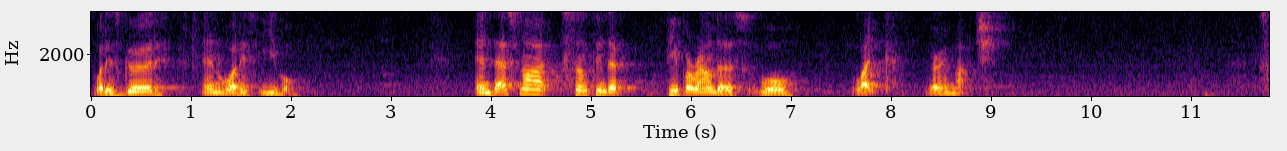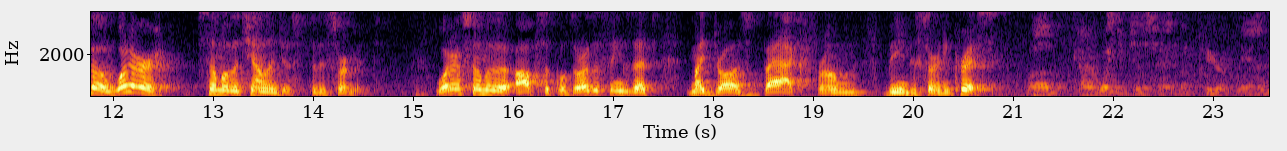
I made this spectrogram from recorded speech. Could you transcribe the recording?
what is good and what is evil. And that's not something that people around us will like very much. So, what are some of the challenges to discernment? What are some of the obstacles? What are the things that might draw us back from being discerning? Chris? Well, kind of what you just said, like fear of man,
